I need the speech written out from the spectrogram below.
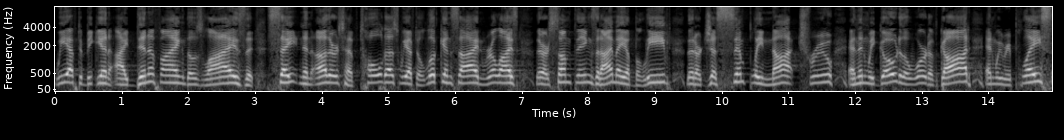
we have to begin identifying those lies that Satan and others have told us. We have to look inside and realize there are some things that I may have believed that are just simply not true. And then we go to the Word of God and we replace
